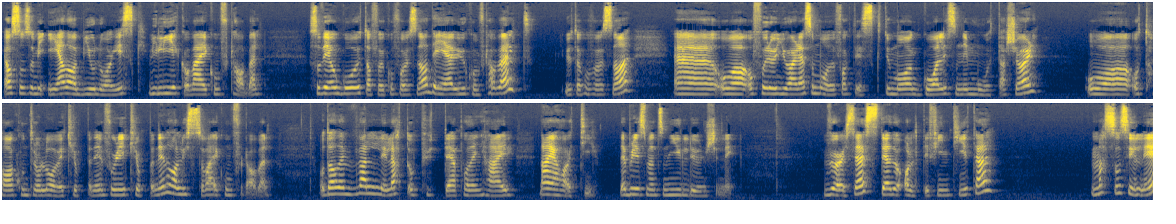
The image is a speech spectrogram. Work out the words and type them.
Ja, sånn som vi er da, biologisk. Vi liker å være komfortable. Så det å gå utafor komfortsona, det er ukomfortabelt. Ut av komfortsona. Eh, og, og, for å gjøre det, så må du faktisk du må gå litt sånn imot deg sjøl og, og, ta kontroll over kroppen din, fordi kroppen din har lyst til å være komfortabel. Og da er det veldig lett å putte det på den her Nei, jeg har ikke tid. Det blir som en sånn gyldig unnskyldning. Versus det du alltid finner tid til. Mest sannsynlig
